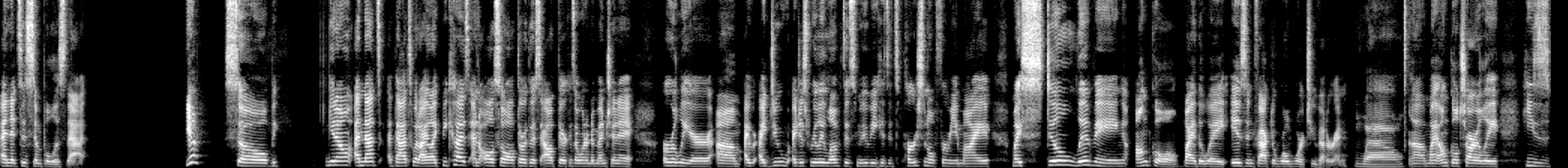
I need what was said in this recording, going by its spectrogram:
And it's as simple as that. Yeah. so be, you know and that's that's what i like because and also i'll throw this out there because i wanted to mention it earlier. Um i i do i just really love this movie because it's personal for me. My my still living uncle by the way is in fact a world war ii veteran. Wow. uh, my uncle charlie he's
